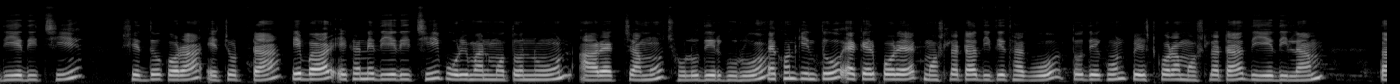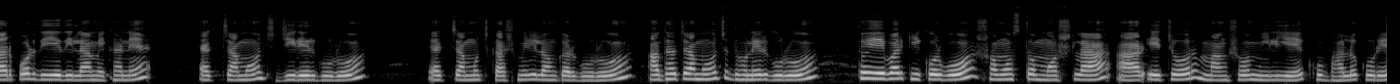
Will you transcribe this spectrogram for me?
দিয়ে দিচ্ছি। সেদ্ধ করা এঁচড়টা। এবার এখানে দিয়ে দিচ্ছি পরিমাণ মতো নুন আর এক চামচ হলুদের গুঁড়ো। এখন কিন্তু একের পর এক মশলাটা দিতে থাকব। তো দেখুন, পেস্ট করা মশলাটা দিয়ে দিলাম। তারপর দিয়ে দিলাম এখানে এক চামচ জিরের গুঁড়ো, এক চামচ কাশ্মীরি লঙ্কার গুঁড়ো, আধা চামচ ধনের গুঁড়ো। তো এবার কি করব? সমস্ত মশলা আর এঁচড়, মাংস মিলিয়ে খুব ভালো করে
